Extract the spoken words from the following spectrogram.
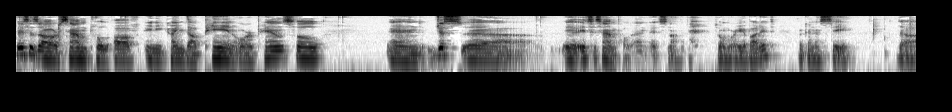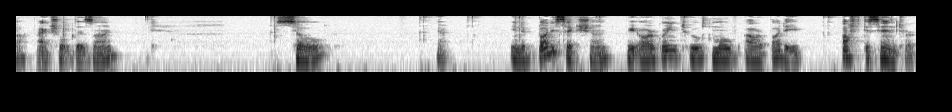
this is our sample of any kind of pen or pencil. And just uh, it's a sample and it's not don't worry about it. We're gonna see the actual design. So yeah. In the body section we are going to move our body off the center.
